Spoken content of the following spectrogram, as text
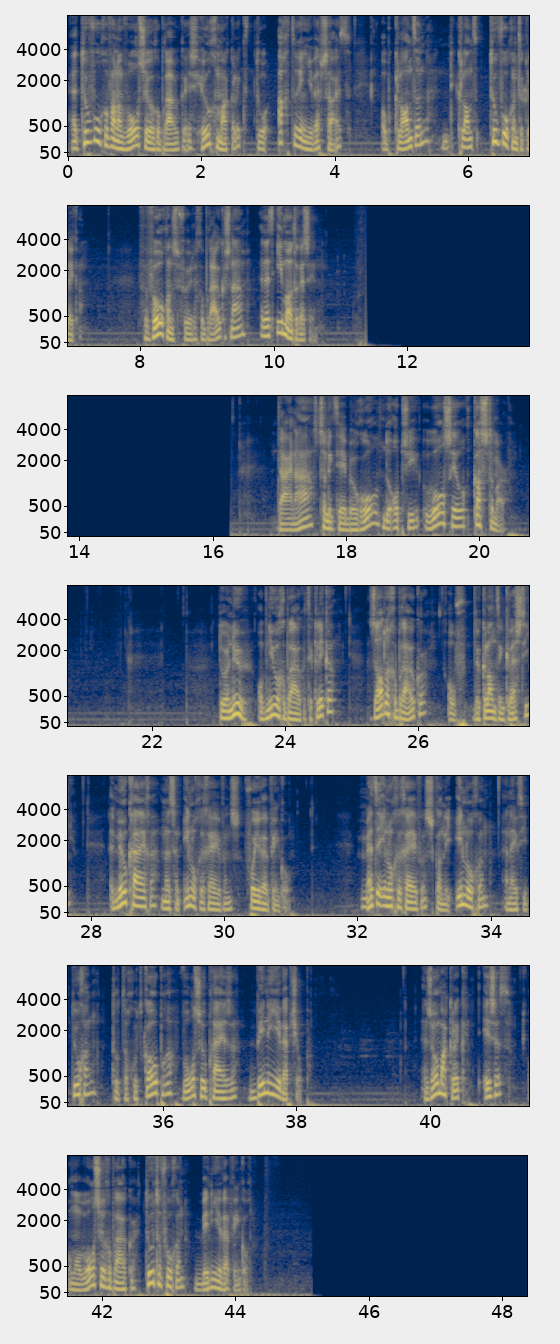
Het toevoegen van een wholesale gebruiker is heel gemakkelijk door achterin je website op klanten de klant toevoegen te klikken. Vervolgens vul je de gebruikersnaam en het e-mailadres in. Daarna selecteer bij rol de optie Wholesale Customer. Door nu op nieuwe gebruiker te klikken, zal de gebruiker, of de klant in kwestie, een mail krijgen met zijn inloggegevens voor je webwinkel. Met de inloggegevens kan hij inloggen en heeft hij toegang tot de goedkopere wholesale binnen je webshop. En zo makkelijk is het om een wholesale toe te voegen binnen je webwinkel.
